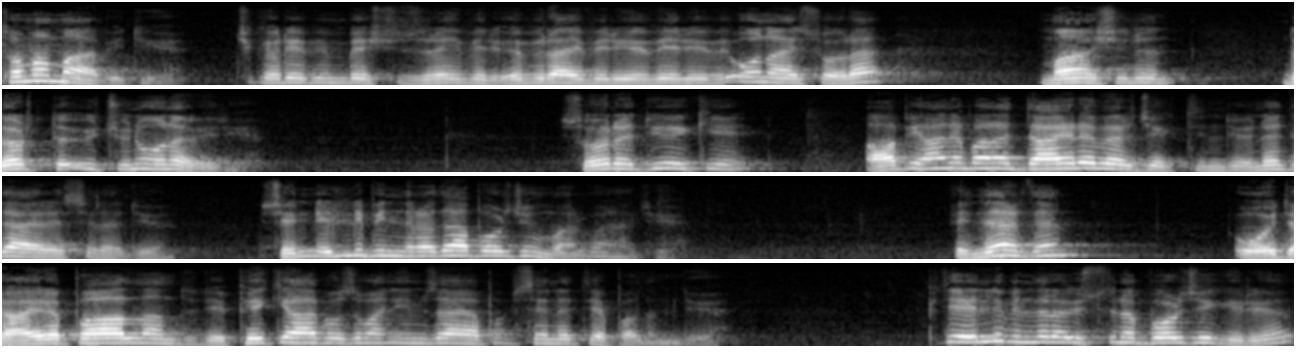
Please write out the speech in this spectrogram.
Tamam abi diyor. Çıkarıyor 1500 lirayı veriyor. Öbür ay veriyor, veriyor. 10 ay sonra maaşının dörtte üçünü ona veriyor. Sonra diyor ki abi hani bana daire verecektin diyor. Ne dairesi diyor. Senin 50 bin lira daha borcun var bana diyor. E nereden? O daire pahalandı diyor. Peki abi o zaman imza yapıp senet yapalım diyor. Bir de 50 bin lira üstüne borca giriyor.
